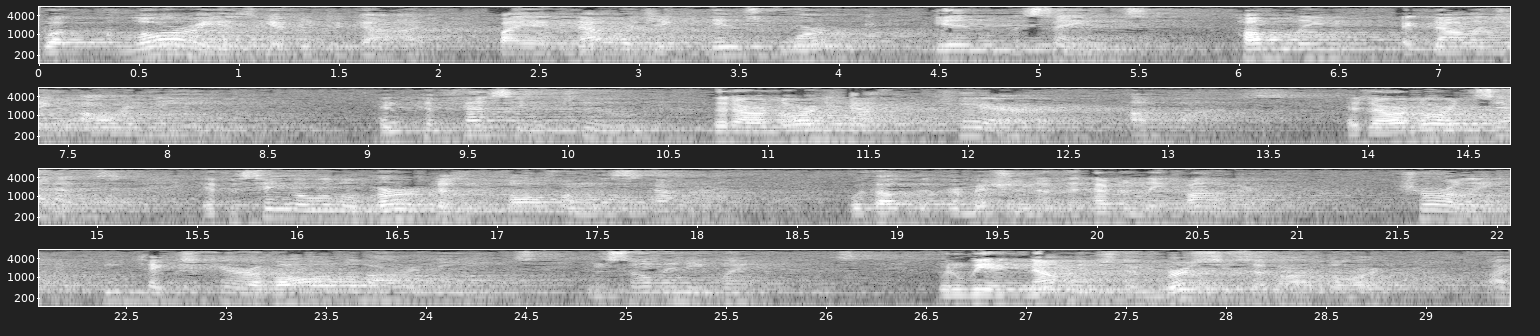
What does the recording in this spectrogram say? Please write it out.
What glory is given to God by acknowledging his work in the saints, humbly acknowledging our need, and confessing too that our Lord hath care of us. As our Lord says, if a single little bird doesn't fall from the sky without the permission of the Heavenly Father, surely He takes care of all of our needs in so many ways. When we acknowledge the mercies of our Lord by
